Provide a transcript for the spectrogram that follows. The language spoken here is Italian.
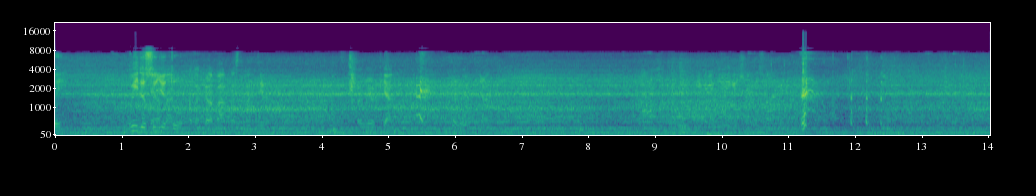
voi. Guido su YouTube. Ho fatto anche la barba stamattina. Fammi occhiali.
